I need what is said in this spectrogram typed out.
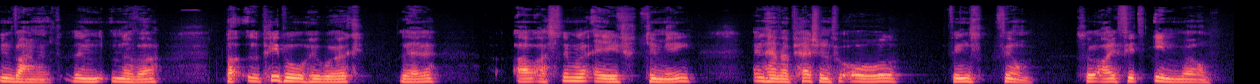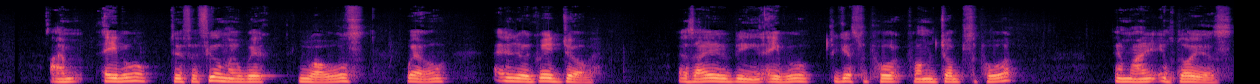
environment than Nova, but the people who work there are a similar age to me and have a passion for all things film, so I fit in well. I'm able to fulfill my work roles well and do a great job as I have been able to get support from job support and my employers.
